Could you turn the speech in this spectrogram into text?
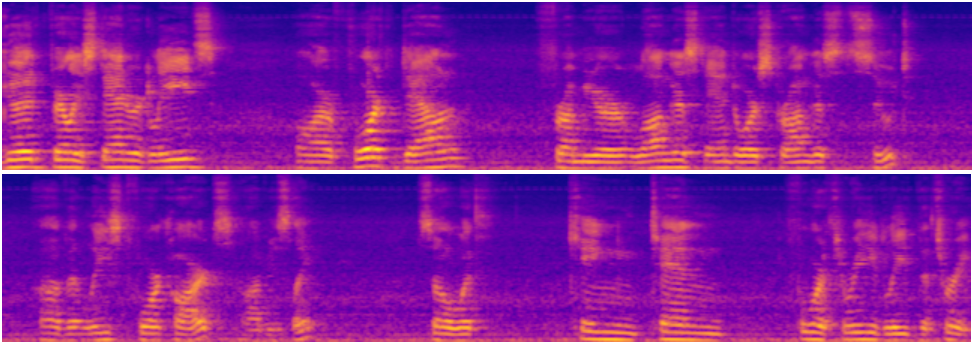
good, fairly standard leads are fourth down from your longest and or strongest suit of at least four cards, obviously. So with King 10 4 3, you'd lead the 3.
